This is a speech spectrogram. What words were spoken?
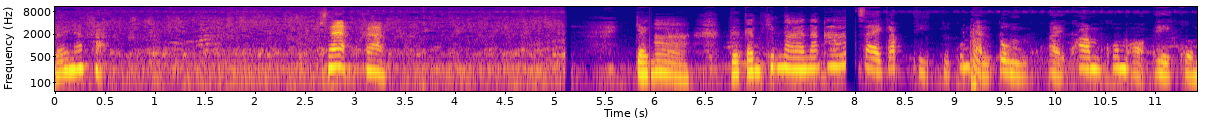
เลยนะคะแซ่บค่ะแกงค่ะเจอกันคลิปหน้านะคะ ใส่กับที่คุณกันต้มไอ้ความคมออกเอยขม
